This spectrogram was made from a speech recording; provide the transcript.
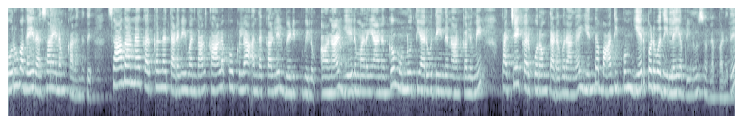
ஒரு வகை ரசாயனம் கலந்தது. சாதாரண கற்களில் தடவி வந்தால் காலப்போக்கில் அந்த கல்லில் வெடிப்பு விழும். ஆனால் ஏழுமலையானுக்கு முந்நூற்றி அறுபத்தைந்து நாட்களுமே பச்சை கற்பூரம் தடவுறாங்க. எந்த பாதிப்பும் ஏற்படுவதில்லை அப்படின்னு சொல்லப்படுது.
